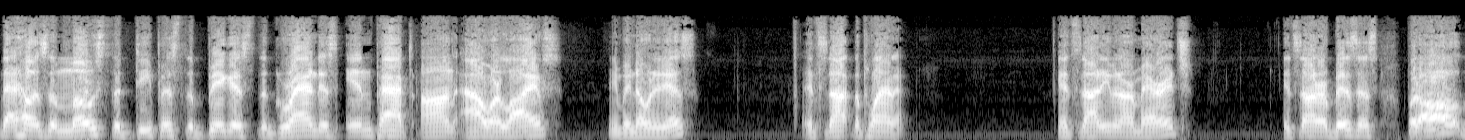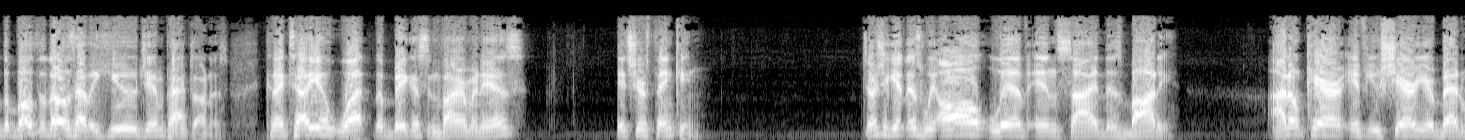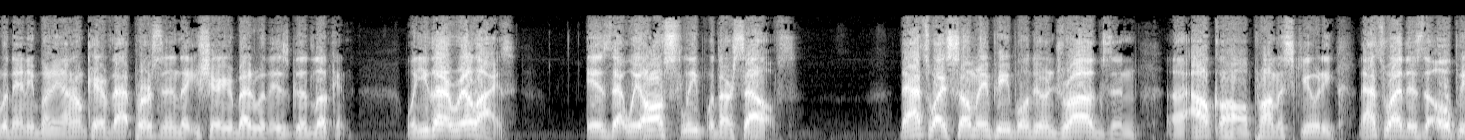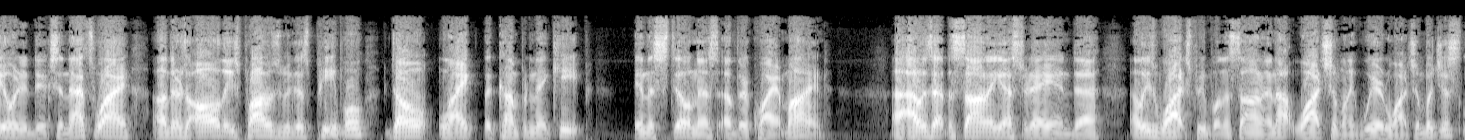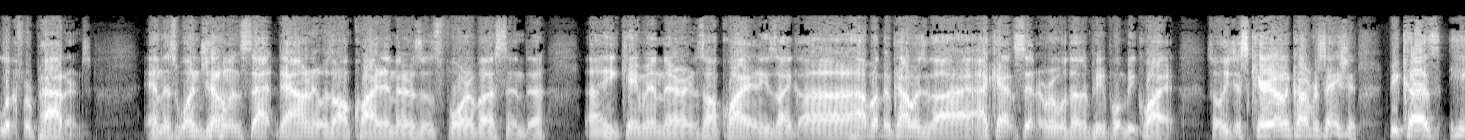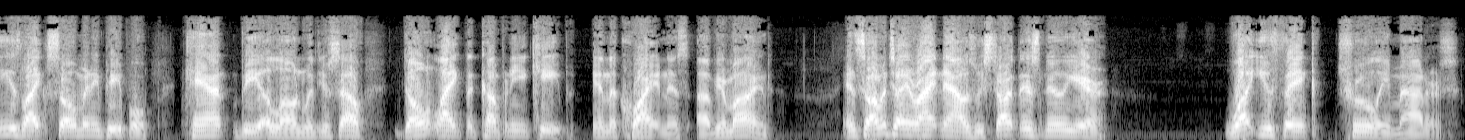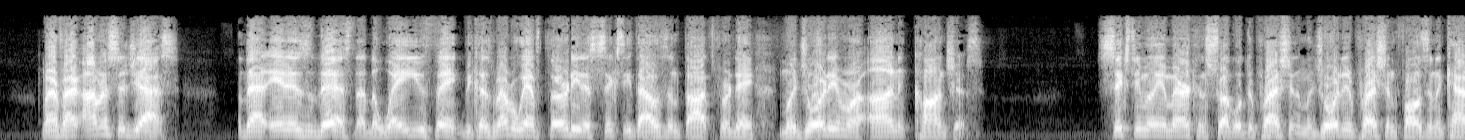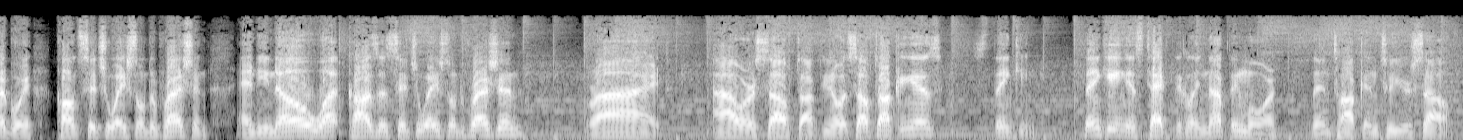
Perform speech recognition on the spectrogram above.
that has the most, the deepest, the biggest, the grandest impact on our lives? Anybody know what it is? It's not the planet. It's not even our marriage. It's not our business, but all the both of those have a huge impact on us. Can I tell you what the biggest environment is? It's your thinking. Don't you get this? We all live inside this body. I don't care if you share your bed with anybody. I don't care if that person that you share your bed with is good looking. What you got to realize is that we all sleep with ourselves. That's why so many people doing drugs and uh, alcohol, promiscuity. That's why there's the opioid addiction. That's why uh, there's all these problems because people don't like the company they keep in the stillness of their quiet mind. Uh, I was at the sauna yesterday and uh, I always watch people in the sauna, not watch them like weird watch them, but just look for patterns. And this one gentleman sat down. It was all quiet in there. There was four of us, and uh, uh, he came in there, and it's all quiet. And he's like, uh, "How about them Cowboys?" I go, I, I can't sit in a room with other people and be quiet. So he just carried on a conversation because he's like so many people. Can't be alone with yourself. Don't like the company you keep in the quietness of your mind. And so I'm going to tell you right now, as we start this new year, what you think truly matters. Matter of fact, I'm going to suggest that it is this, that the way you think, because remember, we have 30 to 60,000 thoughts per day. Majority of them are unconscious. 60 million Americans struggle with depression. A majority of depression falls in a category called situational depression. And you know what causes situational depression? Right. Our self talk. Do you know what self talking is? It's thinking. Thinking is technically nothing more than talking to yourself.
